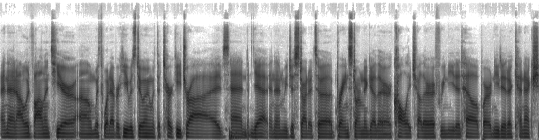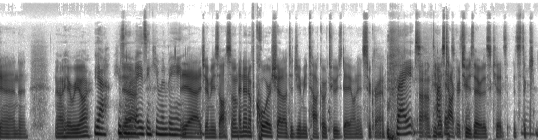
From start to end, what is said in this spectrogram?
And then I would volunteer um, with whatever he was doing with the turkey drives. And yeah, and then we just started to brainstorm together, call each other if we needed help or needed a connection. And now here we are. Yeah, he's an amazing human being. Yeah, Jimmy's awesome. And then, of course, shout out to Jimmy Taco Tuesday on Instagram. Right? Um, he does Taco Tuesday. with his kids. It's the cu-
